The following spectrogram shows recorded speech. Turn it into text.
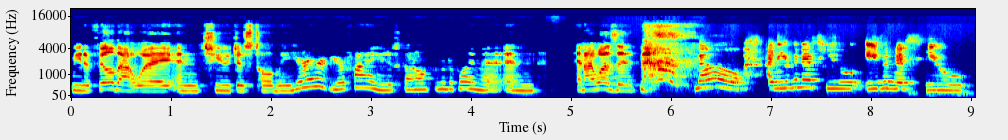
me to feel that way. And she just told me you're you're fine. You just got home from a deployment and and I wasn't. no, and even if you even if you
